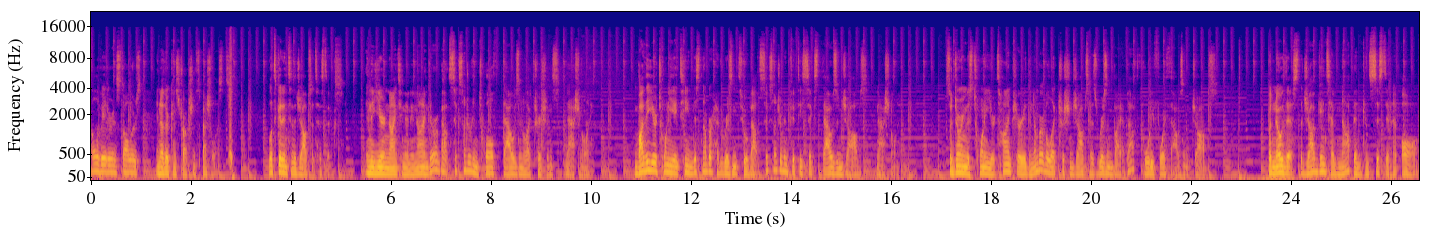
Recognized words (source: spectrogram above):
elevator installers, and other construction specialists. Let's get into the job statistics. In the year 1999, there were about 612,000 electricians nationally. By the year 2018, this number had risen to about 656,000 jobs nationally. So during this 20 year time period, the number of electrician jobs has risen by about 44,000 jobs. But know this, the job gains have not been consistent at all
